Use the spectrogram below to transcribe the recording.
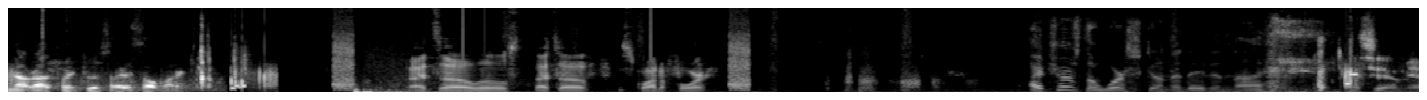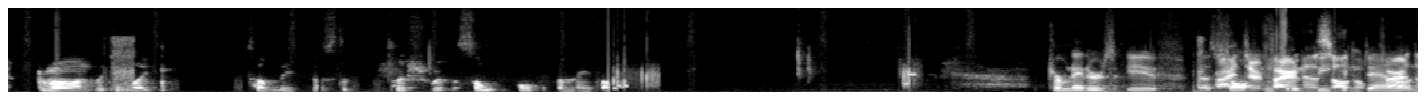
Not rally point two, sorry, assault mark. That's a little. That's a squad of four. I chose the worst gun today, didn't I? I see him, yeah. Come on, would you like somebody just to push with assault or with the main fire? Terminators, if they're assault can firing put a beacon on down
